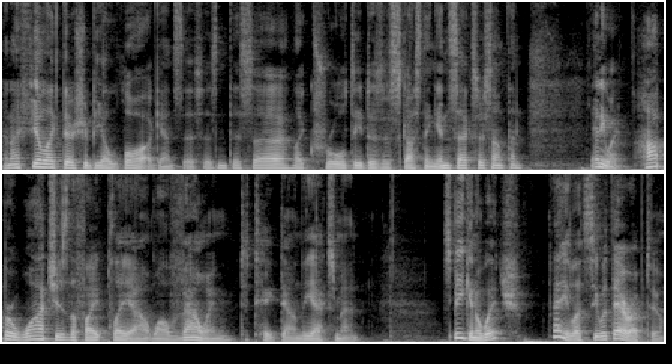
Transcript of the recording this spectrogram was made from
And I feel like there should be a law against this. Isn't this uh, like cruelty to disgusting insects or something? Anyway, Hopper watches the fight play out while vowing to take down the X Men. Speaking of which, hey, let's see what they're up to.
